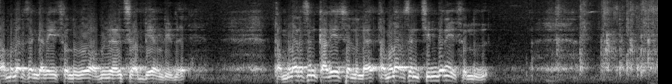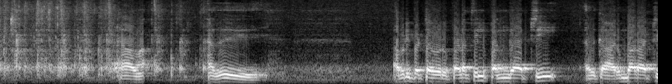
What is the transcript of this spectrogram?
தமிழரசன் கதையை சொல்லுதோ? அப்படின்னு நினச்சி வந்தேன் அப்படின்னு தமிழரசன் கதையை சொல்லலை தமிழரசன் சிந்தனையை சொல்லுது. ஆமாம் அது அப்படிப்பட்ட ஒரு படத்தில் பங்காற்றி அதுக்கு அரும்பாடாற்றி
